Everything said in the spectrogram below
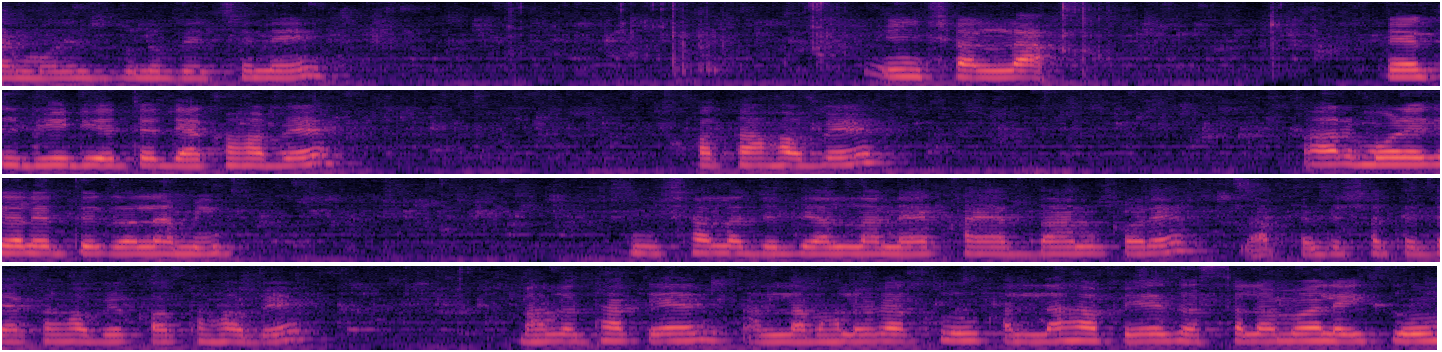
আর মরিচগুলো বেছে নেই। ইনশাল্লাহ নেক্সট ভিডিওতে দেখা হবে, কথা হবে। আর মরে গেলে তো গেলে আমি। ইনশাল্লাহ যদি আল্লাহ নেক হায়াত দান করে, আপনাদের সাথে দেখা হবে, কথা হবে। ভালো থাকেন, আল্লাহ ভালো রাখুক, আল্লাহ হাফেজ, আসসালামু আলাইকুম।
